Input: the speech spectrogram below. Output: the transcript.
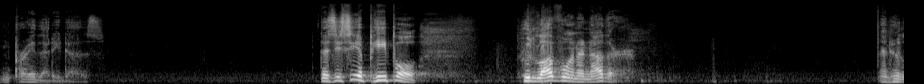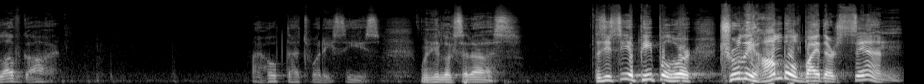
and pray that he does. Does he see a people who love one another and who love God? I hope that's what he sees when he looks at us. Does he see a people who are truly humbled by their sin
